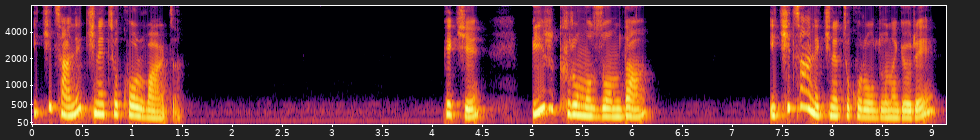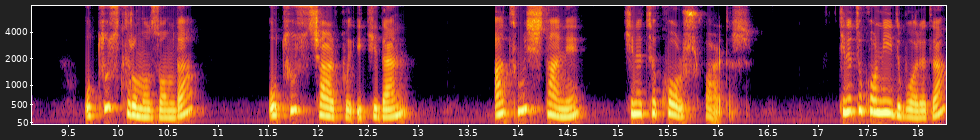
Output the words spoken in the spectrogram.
iki tane kinetokor vardı. Peki bir kromozomda iki tane kinetokor olduğuna göre 30 kromozomda 30 çarpı 2'den 60 tane kinetokor vardır. Kinetokor neydi bu arada?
